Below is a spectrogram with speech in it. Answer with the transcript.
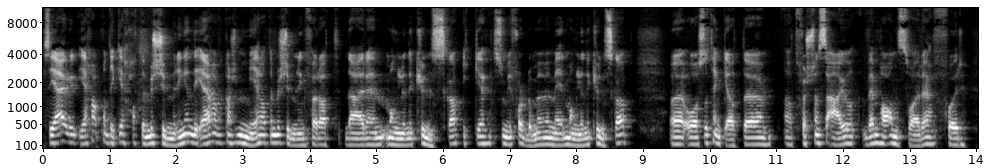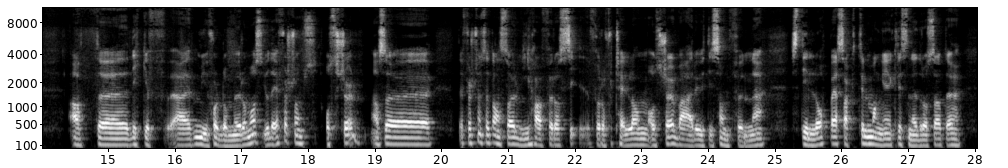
så jeg, jeg, har på en måte ikke hatt den bekymringen. Jeg har kanskje mer hatt en bekymring for at det er manglende kunnskap. Ikke så mye fordommer, men mer manglende kunnskap. Og så tenker jeg at, at først og fremst er jo Hvem har ansvaret for at det ikke er mye fordommer om oss? Jo, det er først og fremst oss sjøl. Altså det er først og fremst et ansvar vi har for å, for å fortelle om oss sjøl, være ute i samfunnet, stille opp. Jeg har sagt til mange kristenledere også at, eh,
